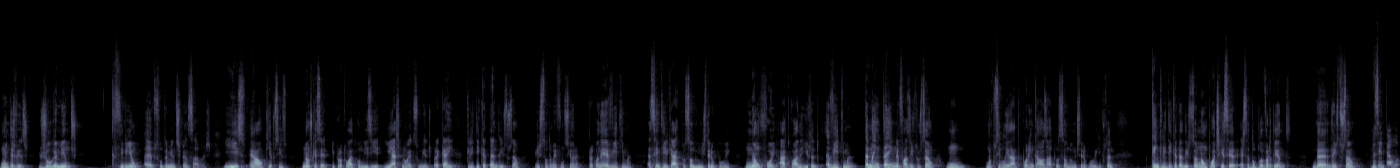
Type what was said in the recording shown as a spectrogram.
muitas vezes, julgamentos que seriam absolutamente dispensáveis. E isso é algo que é preciso não esquecer. E, por outro lado, como dizia, e acho que não é de sumenos para quem critica tanto a instrução, a instrução também funciona para quando é a vítima a sentir que a atuação do Ministério Público não foi adequada. E, portanto, a vítima também tem, na fase de instrução, um, uma possibilidade de pôr em causa a atuação do Ministério Público. E, portanto, quem critica tanto a instrução não pode esquecer esta dupla vertente da, da instrução. Mas então,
